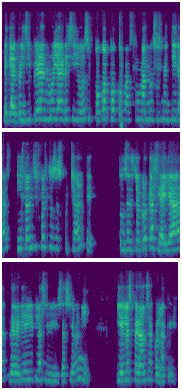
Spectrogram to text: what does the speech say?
de que al principio eran muy agresivos y poco a poco vas tomando sus mentiras y están dispuestos a escucharte. Entonces, yo creo que hacia allá debería ir la civilización y, y es la esperanza con la que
